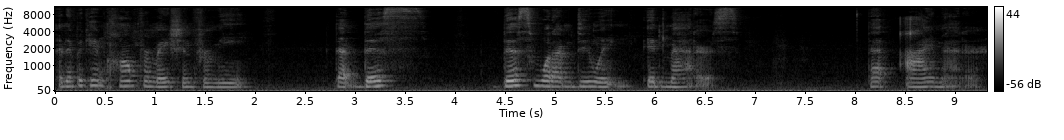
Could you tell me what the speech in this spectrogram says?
And it became confirmation for me that this, this, what I'm doing, it matters. That I matter.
